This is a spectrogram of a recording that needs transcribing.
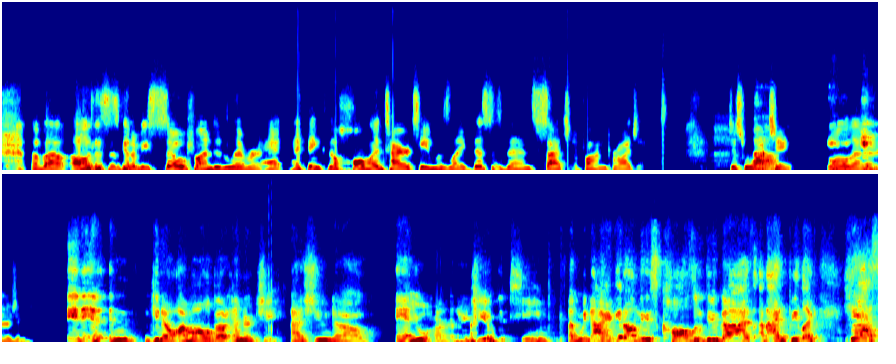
about, oh, this is going to be so fun to deliver. I, I, think the whole entire team was like, this has been such a fun project. Just watching wow. all that and, energy. And, and, and, you know, I'm all about energy, as you know and you are. energy of the team. I mean, I get on these calls with you guys and I'd be like, yes,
